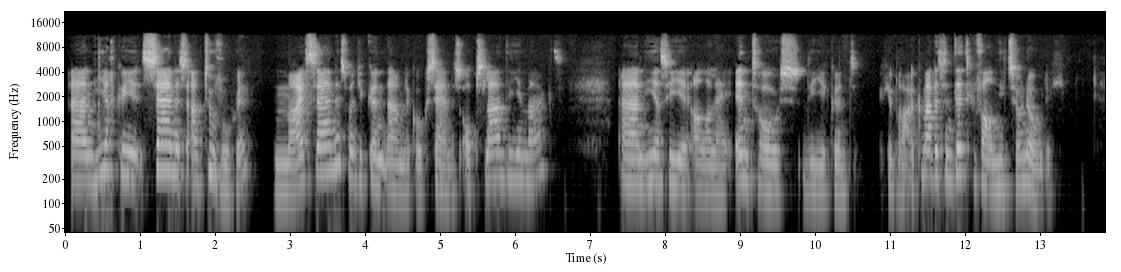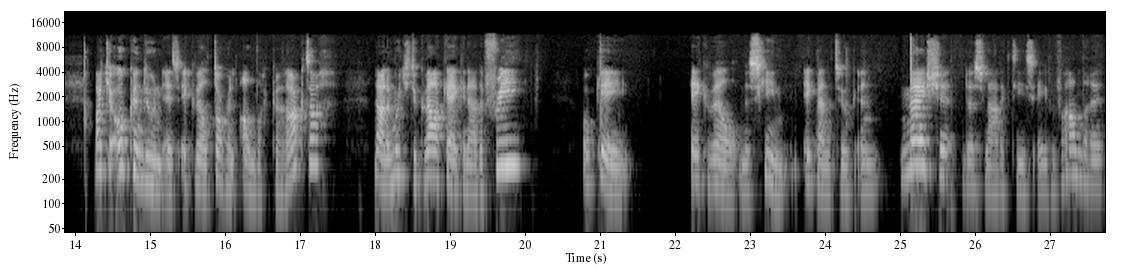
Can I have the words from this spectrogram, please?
En hier kun je scènes aan toevoegen. My scènes, want je kunt namelijk ook scènes opslaan die je maakt. En hier zie je allerlei intro's die je kunt gebruiken, maar dat is in dit geval niet zo nodig. Wat je ook kunt doen is, ik wil toch een ander karakter. Nou, dan moet je natuurlijk wel kijken naar de free. Oké, ik wil misschien, ik ben natuurlijk een meisje, dus laat ik die eens even veranderen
